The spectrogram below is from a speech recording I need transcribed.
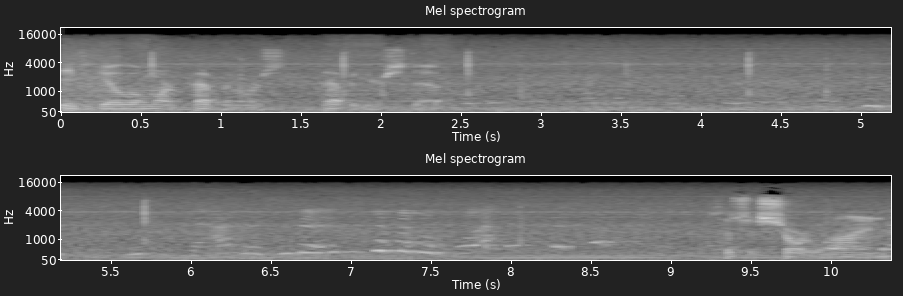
See if you get a little more pep in, your, pep in your step. Such a short line.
